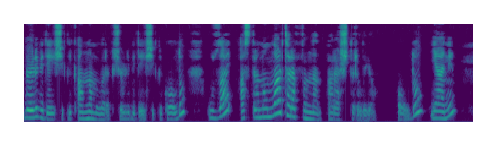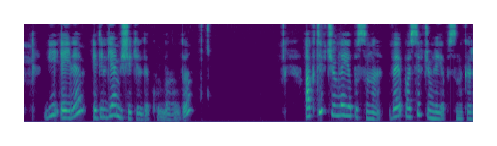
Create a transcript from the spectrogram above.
böyle bir değişiklik anlam olarak şöyle bir değişiklik oldu. Uzay astronomlar tarafından araştırılıyor oldu. Yani bir eylem edilgen bir şekilde kullanıldı. Aktif cümle yapısını ve pasif cümle yapısını kar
